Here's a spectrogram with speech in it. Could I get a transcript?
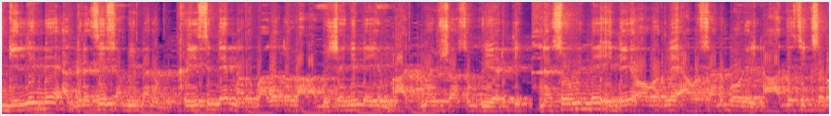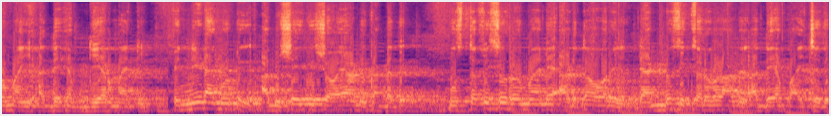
ഗില്ലിന്റെ അഗ്രസീവ് സമീപനം ക്രീസിന്റെ മറുഭാഗത്തുള്ള അഭിഷേകിന്റെയും ആത്മവിശ്വാസം ഉയർത്തി. നസൂമിന്റെ ഇതേ ഓവറിലെ അവസാന ബോളിൽ ആദ്യ സിക്സറുമായി അദ്ദേഹം ഗിയർ മാറ്റി. പിന്നീട് അങ്ങോട്ട് അഭിഷേക് ഷോയാണ് കണ്ടത്. മുസ്തഫിസുർ റഹ്മാന്റെ അടുത്ത ഓവറിൽ രണ്ടു സിക്സറുകളാണ് അദ്ദേഹം വായിച്ചത്.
